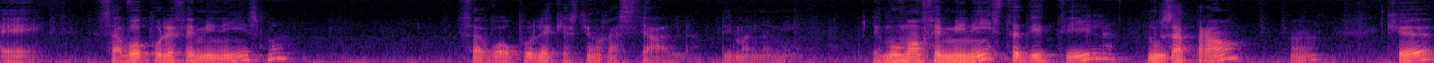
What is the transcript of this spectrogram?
Et ça vaut pour le féminisme, ça vaut pour les questions raciales, dit Manoni. Le mouvement féministe, dit-il, nous apprend hein, que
